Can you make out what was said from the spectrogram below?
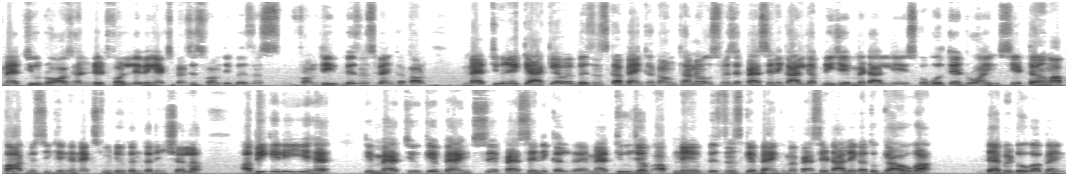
Matthew draws 100 for living expenses from the business from the business bank account Matthew ने क्या किया? भाई बिज़नेस का बैंक अकाउंट था ना, उसमें से पैसे निकाल के अपनी जेब में डाल लिए। इसको बोलते हैं ड्रॉइंग्स ये टर्म आप बाद में सीखेंगे नेक्स्ट वीडियो के अंदर इनशाला अभी के लिए ये है कि मैथ्यू के बैंक से पैसे निकल रहे हैं। मैथ्यू जब अपने बिज़नेस के बैंक में पैसे डालेगा तो क्या होगा? डेबिट होगा बैंक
